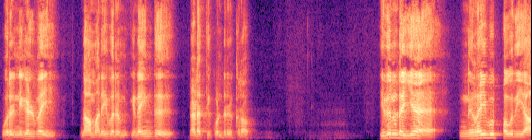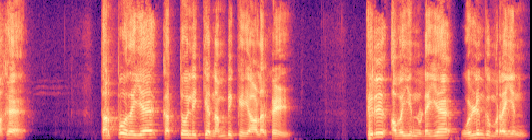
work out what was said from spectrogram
ஒரு நிகழ்வை நாம் அனைவரும் இணைந்து நடத்தி கொண்டிருக்கிறோம். இதனுடைய நிறைவு பகுதியாக தற்போதைய கத்தோலிக்க நம்பிக்கையாளர்கள் திரு அவையினுடைய ஒழுங்குமுறையின்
